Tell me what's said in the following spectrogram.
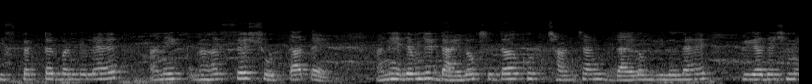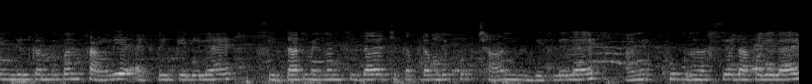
इन्स्पेक्टर बनलेले आहे आणि रहस्य शोधतात आहे. आणि ह्याच्यामध्ये म्हणजे डायलॉगसुद्धा खूप छान छान डायलॉग दिलेले आहे. प्रियदर्शनी इंदिलकरनी पण चांगली ॲक्टिंग केलेली आहे. सिद्धार्थ मेननसुद्धा या चित्रपटामध्ये खूप छान दिसलेले आहे आणि खूप रहस्य दाखवलेलं आहे.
